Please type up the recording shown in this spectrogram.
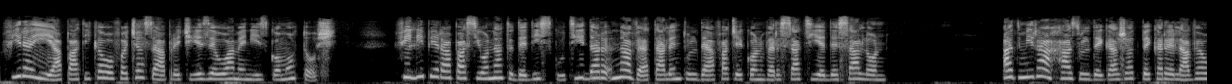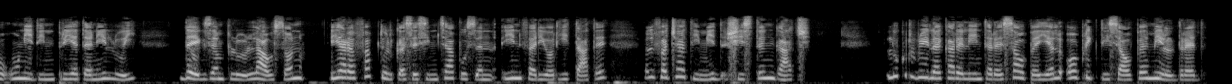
Firea ei apatică o făcea să aprecieze oamenii zgomotoși. Filip era pasionat de discuții, dar n-avea talentul de a face conversație de salon. Admira hazul degajat pe care îl aveau unii din prietenii lui, de exemplu Lawson, iar faptul că se simțea pus în inferioritate îl făcea timid și stângaci. Lucrurile care îl interesau pe el o plictiseau pe Mildred.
